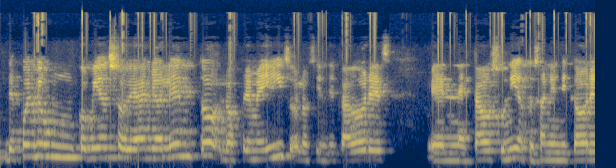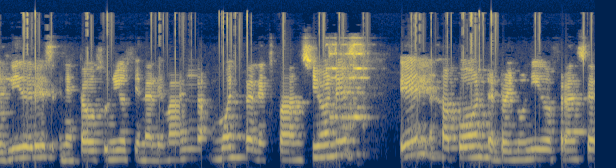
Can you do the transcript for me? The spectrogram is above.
después de un comienzo de año lento, los PMI o los indicadores en Estados Unidos, que son indicadores líderes, en Estados Unidos y en Alemania, muestran expansiones. En Japón, en Reino Unido, Francia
